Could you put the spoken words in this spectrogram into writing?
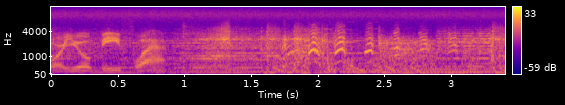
or you'll be flat.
